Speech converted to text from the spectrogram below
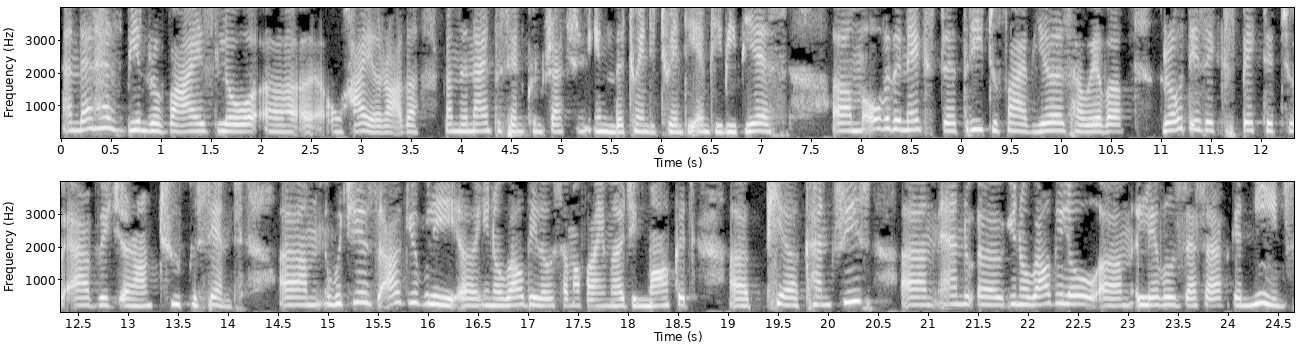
and that has been revised lower uh, or higher rather from the 9% contraction in the 2020 MTBPS. Um, over the next uh, three to five years, however, growth is expected to average around 2%, um, which is arguably, uh, you know, well below some of our emerging market uh, peer countries, um, and, uh, you know, well below um, levels that South Africa needs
